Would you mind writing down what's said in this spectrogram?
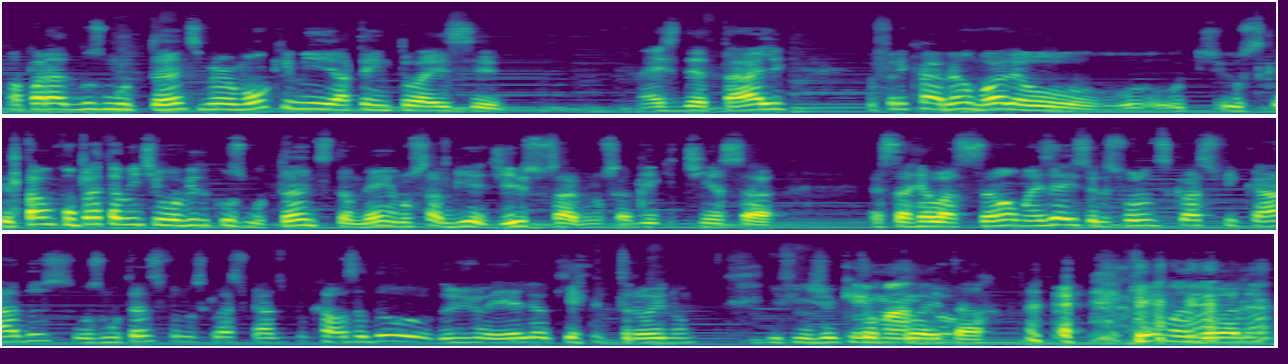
uma parada dos mutantes, meu irmão que me atentou a esse, a esse detalhe, eu falei, caramba, olha, o, o- o- os, eles estavam completamente envolvidos com os mutantes também, eu não sabia disso, sabe, não sabia que tinha essa, essa relação, mas é isso, eles foram desclassificados, os mutantes foram desclassificados por causa do, do joelho que entrou e, não, e fingiu que Quem tocou mandou? e tal. Quem mandou, né?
